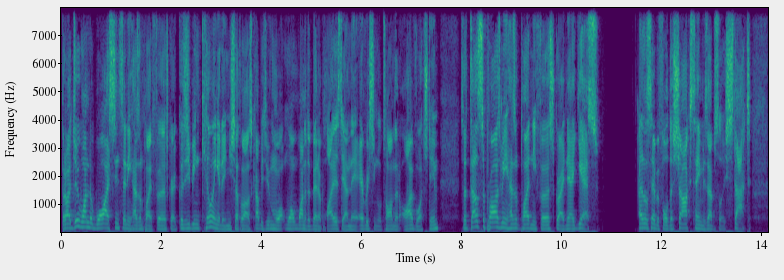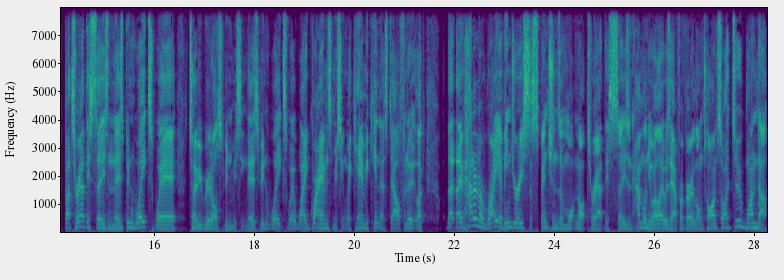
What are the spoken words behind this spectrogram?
But I do wonder why since then he hasn't played first grade because he's been killing it in New South Wales Cup. He's been one of the better players down there every single time that I've watched him. So it does surprise me he hasn't played any first grade. Now, yes, as I said before, the Sharks team is absolutely stacked. But throughout this season, there's been weeks where Toby Rudolph's been missing. There's been weeks where Wade Graham's missing, where Cam McInnes, Dale Finucane, like that they've had an array of injuries, suspensions, and whatnot throughout this season. Hamlin Uele was out for a very long time. So I do wonder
